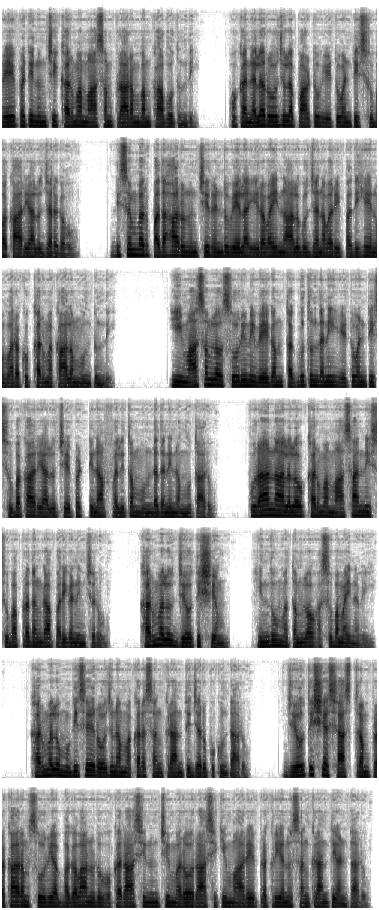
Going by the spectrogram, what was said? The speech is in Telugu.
రేపటి నుంచి కర్మ మాసం ప్రారంభం కాబోతుంది. ఒక నెల రోజుల పాటు ఎటువంటి శుభకార్యాలు జరగవు. డిసెంబర్ పదహారు నుంచి రెండు వేల ఇరవై నాలుగు జనవరి పదిహేను వరకు కర్మకాలం ఉంటుంది. ఈ మాసంలో సూర్యుని వేగం తగ్గుతుందని ఎటువంటి శుభకార్యాలు చేపట్టినా ఫలితం ఉండదని నమ్ముతారు. పురాణాలలో కర్మ మాసాన్ని శుభప్రదంగా పరిగణించరు. కర్మలు జ్యోతిష్యం హిందూ మతంలో అశుభమైనవి. కర్మలు ముగిసే రోజున మకర సంక్రాంతి జరుపుకుంటారు. జ్యోతిష్య శాస్త్రం ప్రకారం సూర్య భగవానుడు ఒక రాశి నుంచి మరో రాశికి మారే ప్రక్రియను సంక్రాంతి అంటారు.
